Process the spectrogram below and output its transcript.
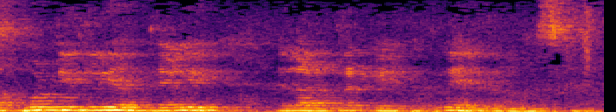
ಸಪೋರ್ಟ್ ಇರ್ಲಿ ಅಂತ ಹೇಳಿ ಎಲ್ಲರ ಹತ್ರ ಕೇಳ್ಕೊತೀನಿ. ಎಲ್ರಿಗೂ ನಮಸ್ಕಾರ.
